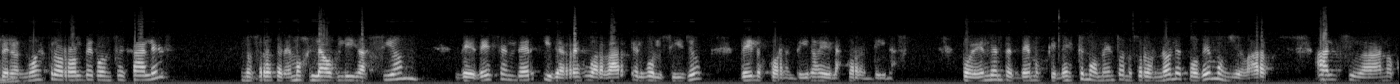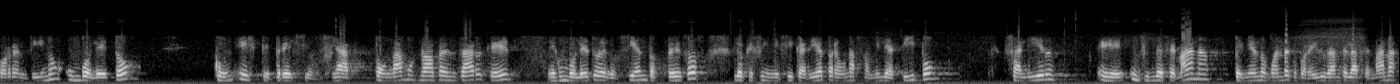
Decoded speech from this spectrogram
pero en nuestro rol de concejales nosotros tenemos la obligación de defender y de resguardar el bolsillo de los correntinos y de las correntinas. Por ende entendemos que en este momento nosotros no le podemos llevar al ciudadano correntino un boleto con este precio. O sea, pongámonos a pensar que es un boleto de 200 pesos, lo que significaría para una familia tipo salir eh, un fin de semana, teniendo en cuenta que por ahí durante la semana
